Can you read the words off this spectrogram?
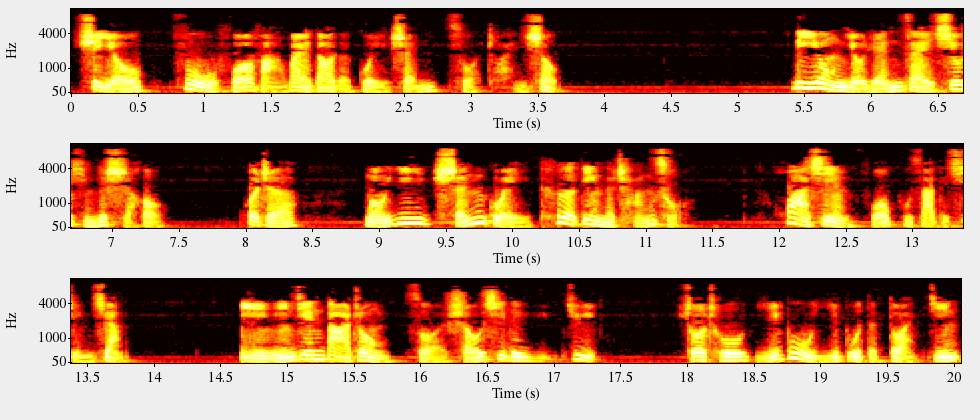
是由附佛法外道的鬼神所传授，利用有人在修行的时候，或者某一神鬼特定的场所。化现佛菩萨的形象，以民间大众所熟悉的语句，说出一步一步的短经，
